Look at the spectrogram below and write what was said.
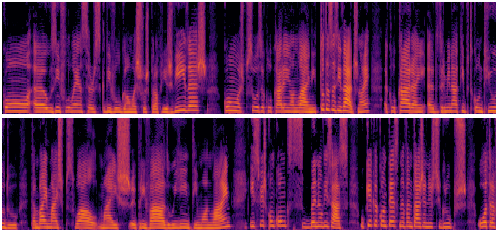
com uh, os influencers que divulgam as suas próprias vidas, com as pessoas a colocarem online e todas as idades, não é? A colocarem a determinado tipo de conteúdo também mais pessoal, mais uh, privado e íntimo online, isso fez com, com que se banalizasse. O que é que acontece na vantagem nestes grupos? Outra,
